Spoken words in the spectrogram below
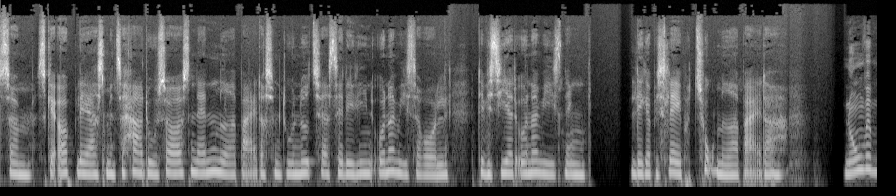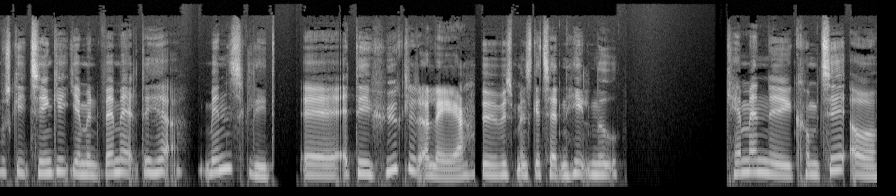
som skal oplæres, men så har du så også en anden medarbejder, som du er nødt til at sætte i din underviserrolle. Det vil sige, at undervisningen lægger beslag på to medarbejdere. Nogle vil måske tænke, jamen hvad med alt det her menneskeligt? Øh, at det er hyggeligt at lære, øh, hvis man skal tage den helt ned. Kan man øh, komme til at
